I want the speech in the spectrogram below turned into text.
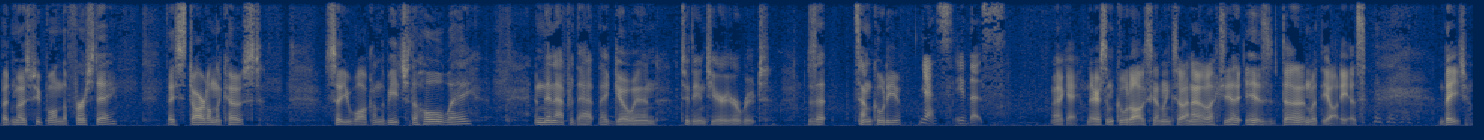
But most people on the first day, they start on the coast. So you walk on the beach the whole way, and then after that, they go in to the interior route. Does that sound cool to you? Yes, it does. Okay, there are some cool dogs coming, so I know Alexia is done with the audios. Beijo.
